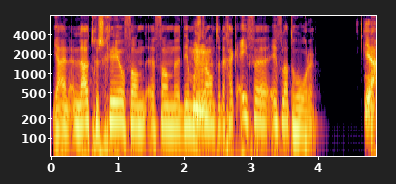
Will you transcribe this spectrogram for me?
ja, een, een, luid geschreeuw van, van demonstranten. Dat ga ik even, even laten horen. Ja.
